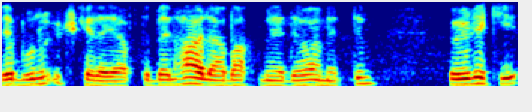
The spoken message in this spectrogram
Ve bunu üç kere yaptı. Ben hala bakmaya devam ettim. Öyle ki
